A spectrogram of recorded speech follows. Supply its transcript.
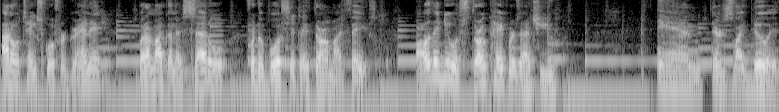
I don't take school for granted, but I'm not gonna settle for the bullshit they throw in my face. All they do is throw papers at you and they're just like, do it.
